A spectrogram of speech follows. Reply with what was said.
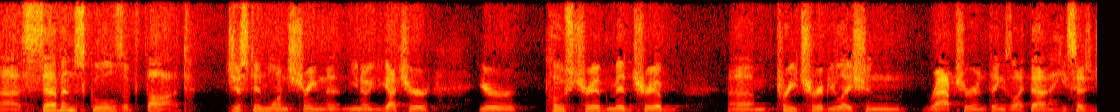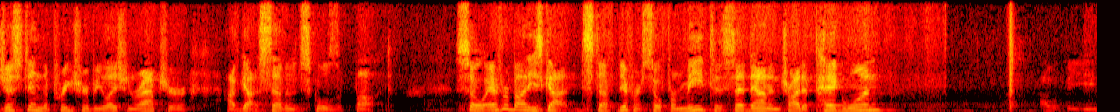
uh, seven schools of thought just in one stream. You know, you got your, your post-trib, mid-trib, um, pre-tribulation rapture and things like that. And he says, just in the pre-tribulation rapture, I've got seven schools of thought. So everybody's got stuff different. So for me to sit down and try to peg one, I would be,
